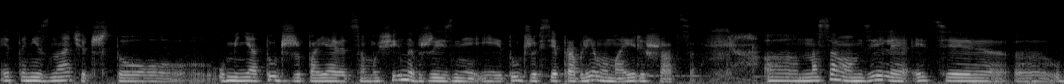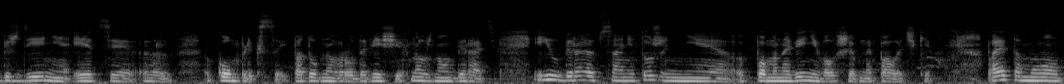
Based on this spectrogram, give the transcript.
это не значит, что у меня тут же появятся мужчины в жизни и тут же все проблемы мои решатся. А, на самом деле эти э, убеждения, эти э, комплексы, подобного рода вещи, их нужно убирать. И убираются они тоже не по мановению волшебной палочки. Поэтому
